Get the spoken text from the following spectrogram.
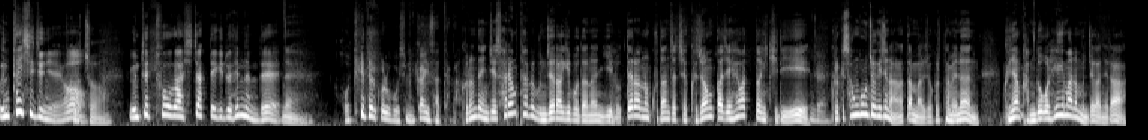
은퇴 시즌이에요. 그렇죠. 은퇴 투어가 시작되기도 했는데 네. 어떻게 될 걸로 보십니까 이 사태가? 그런데 이제 사령탑의 문제라기보다는 이 롯데라는 구단 자체 그 전까지 해왔던 길이 네. 그렇게 성공적이지는 않았단 말이죠. 그렇다면은 그냥 감독을 해임하는 문제가 아니라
